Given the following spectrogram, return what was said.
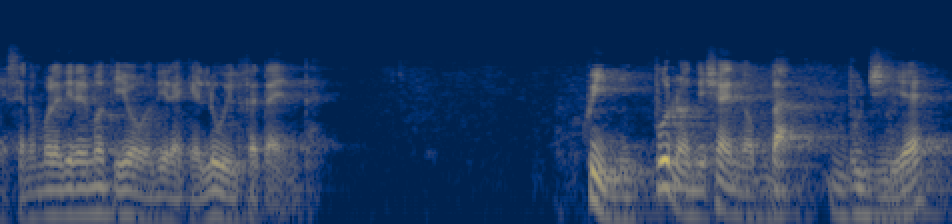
e se non vuole dire il motivo vuol dire che è lui il fetente. Quindi, pur non dicendo bugie,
